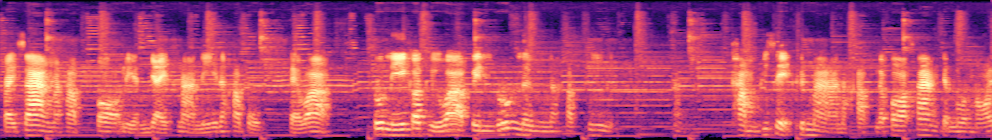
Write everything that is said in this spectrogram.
ใครสร้างนะครับ ก็เหรียญใหญ่ขนาดนี้นะครับผมแต่ว่ารุ่นนี้ก็ถือว่าเป็นรุ่นหนึ่งนะครับที่ ทำพิเศษขึ้นมานะครับ แล้วก็สร้างจำนวนน้อย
